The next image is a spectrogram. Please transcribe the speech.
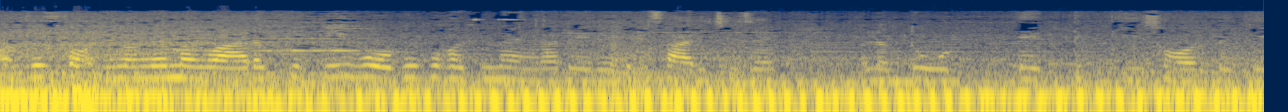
और जो स्टॉल उन्होंने मंगवा रखी थी वो भी बहुत महँगा दे रहे थे सारी चीज़ें मतलब दो एक सौ रुपये के,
